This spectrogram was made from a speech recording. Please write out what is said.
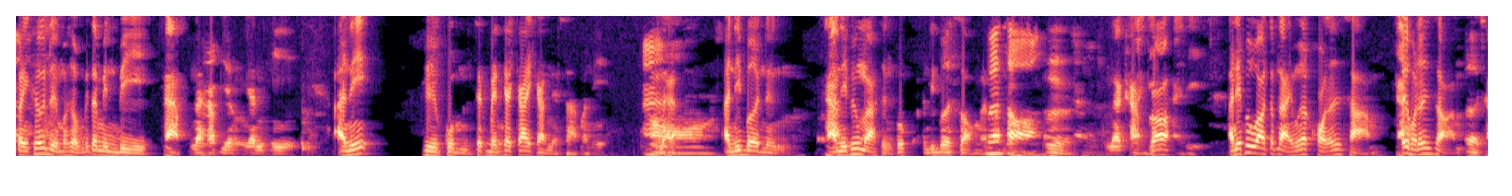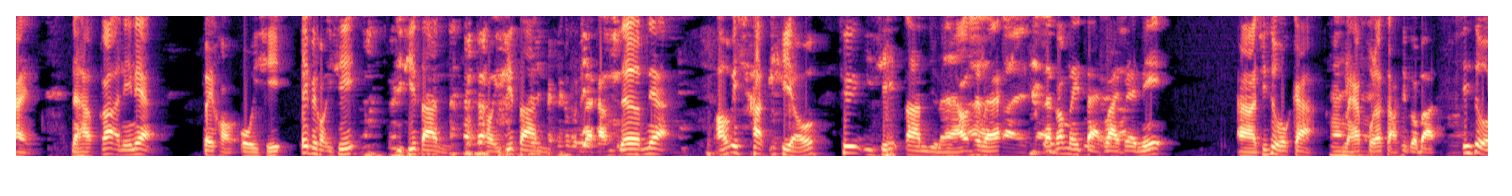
เป็นเครื่องดื่มผสมวิตามิน B ครับ นะครับอย่างยันฮี อันนี้คือกลุ่มเซกเมนต์ใกล้ๆกันเนี่ยสามอันนี้อ่านะ อันนี้เบอร์หนึ่ง ครับ อันนี้เพิ่งมาถึงปุ๊บ อันนี้เบอร์สองแล้วเบอร์สองอืมนะครับขายดีก็ ขายดีอันนี้เพิ่งวางจำหน่ายเมื่อควอเตอร์ที่สามครับเอ้ยควอเตอร์ที่สามเออใช่นะครับ ก็อันนี้เนี่ย เป็นของโออิชิเอ้ยเป็นของอิชิอิชิตันของอิชิตันนะครับเดิมเนี่ยเอาวิชาเขียวชื่ออิชิตันอยู่แล้วใช่ไหมใช่ใช่แล้วก็ไม่แตกลายเป็นอันนี้อ่า ชิซุโอกะใช่ นะครับใช่คนละสามสิบกว่าบาทอ่าชิซุโอ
